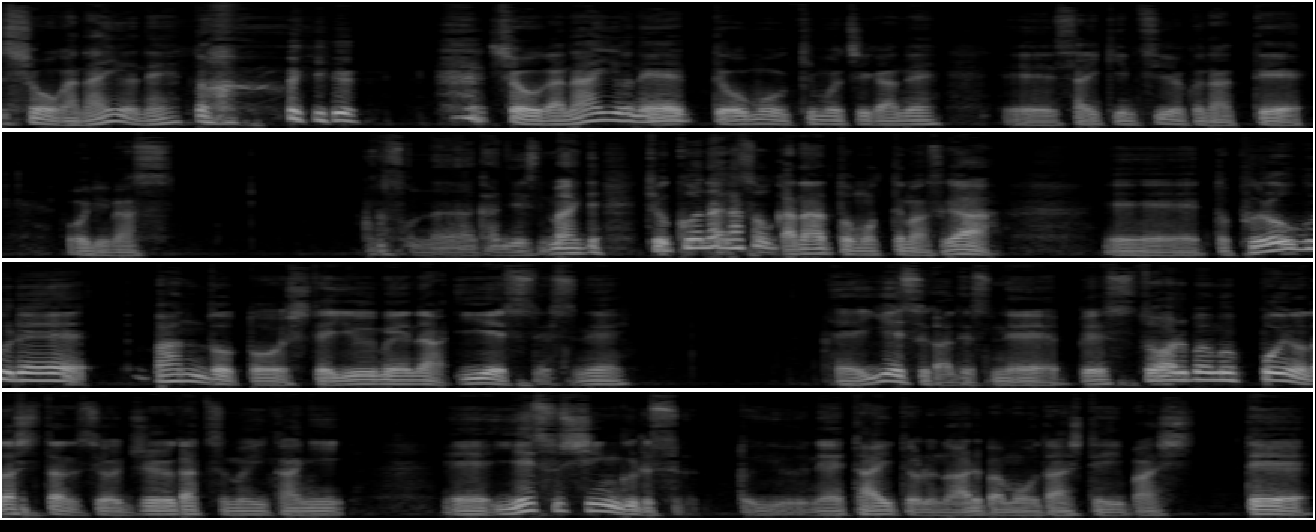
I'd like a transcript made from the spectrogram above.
しょうがないよね、という、しょうがないよねって思う気持ちがね、えー、最近強くなっております。そんな感じです。まあ、で、曲を流そうかなと思ってますが、えっ、と、プログレバンドとして有名なイエスですね。えー、イエスがですね、ベストアルバムっぽいのを出してたんですよ。10月6日に。えー、イエスシングルスというね、タイトルのアルバムを出していまして、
